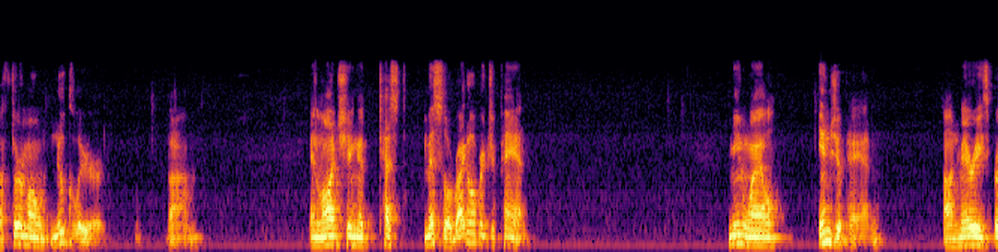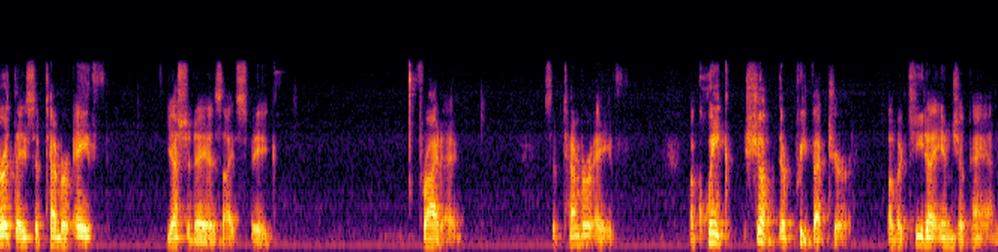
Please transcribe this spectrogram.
a thermonuclear bomb, and launching a test missile right over Japan. Meanwhile, in Japan, on Mary's birthday, September 8th, yesterday as I speak, Friday, September 8th, a quake shook the prefecture of Akita in Japan,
